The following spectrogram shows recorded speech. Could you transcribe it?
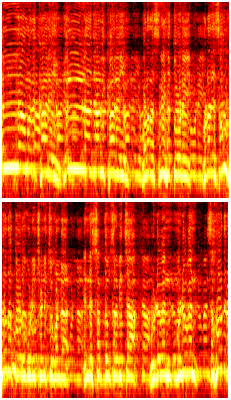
എല്ലാ മതക്കാരെയും എല്ലാ ജാതിക്കാരെയും വളരെ സ്നേഹത്തോടെ വളരെ സൗഹൃദത്തോടു കൂടി ക്ഷണിച്ചുകൊണ്ട് എന്റെ ശബ്ദം ശ്രവിച്ച മുഴുവൻ മുഴുവൻ സഹോദര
